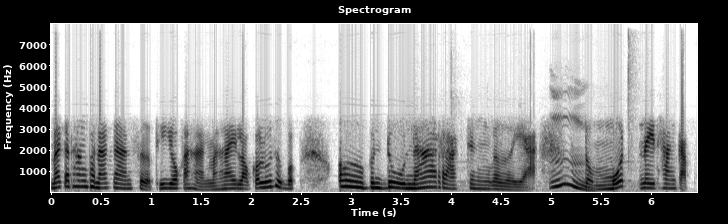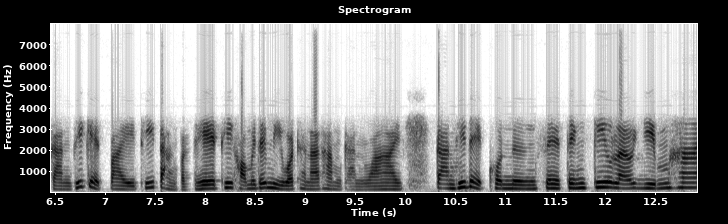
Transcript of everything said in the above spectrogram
แม้กระทั่งพนักงานเสิร์ฟที่ยกอาหารมาให้ เราก็รู้สึกแบบเออ มันดูน่ารักจังเลยอะ่ะอืมสมมุติในทางกลับกันพี่เกดไปที่ต่างประเทศที่เขาไม่ได้มีวัฒนธรรมการไหว้การที่เด็กคนหนึ่งเซ thank you แล้วยิ้มให้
